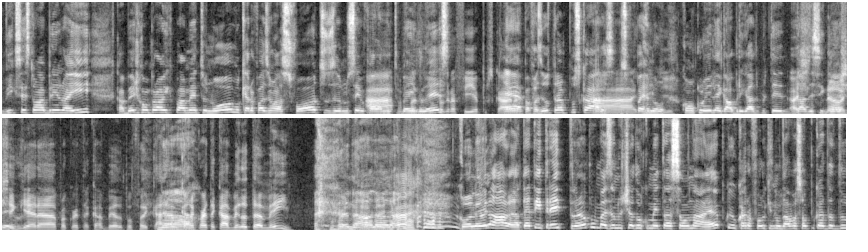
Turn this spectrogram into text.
vi que vocês estão abrindo aí, acabei de comprar um equipamento novo, quero fazer umas fotos, eu não sei falar ah, muito bem fazer inglês. fotografia pros caras. É, pra fazer o trampo pros caras. Ah, Super no, concluir legal. Obrigado por ter Acho, dado esse gancho Não, achei aí, que era pra cortar cabelo, pô. Falei, cara, o cara corta cabelo também? Não, não, não. Colei lá. Até tentei trampo, mas eu não tinha documentação na época e o cara falou que Sim. não dava só por causa da,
